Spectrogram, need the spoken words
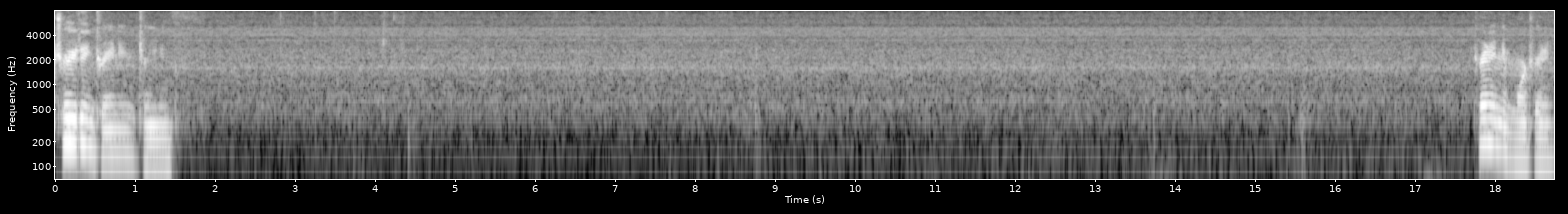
Trading, training, training. Training and more training.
